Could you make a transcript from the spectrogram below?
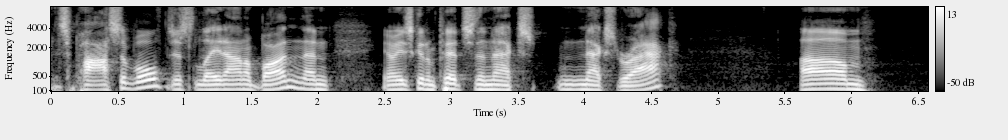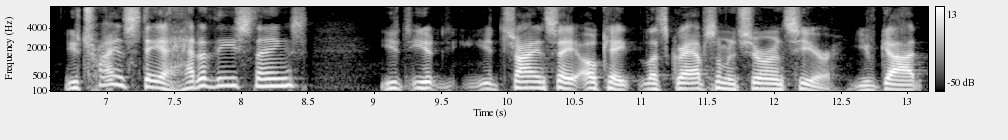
It's possible. Just lay down a bunt, and then you know he's going to pitch the next next rack. Um, you try and stay ahead of these things. You you you try and say, okay, let's grab some insurance here. You've got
